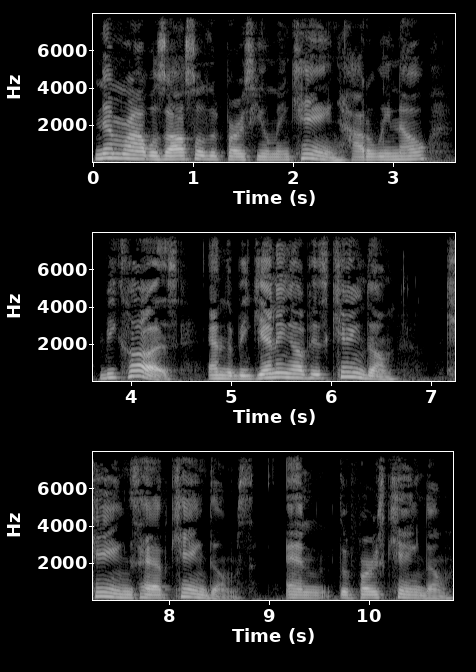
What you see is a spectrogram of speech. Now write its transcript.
Nimrod was also the first human king. How do we know? Because, and the beginning of his kingdom, kings have kingdoms. And the first kingdom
